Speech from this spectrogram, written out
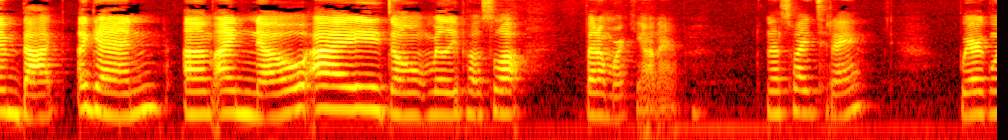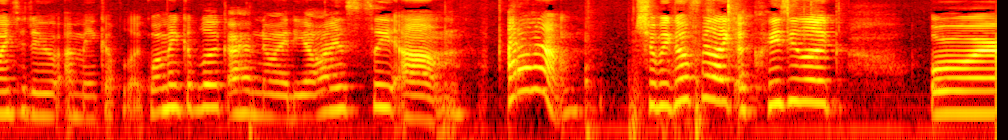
I'm back again. Um, I know I don't really post a lot, but I'm working on it. That's why today we are going to do a makeup look. What makeup look? I have no idea, honestly. Um, I don't know. Should we go for like a crazy look or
